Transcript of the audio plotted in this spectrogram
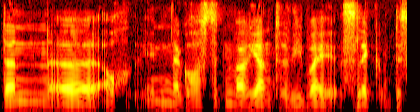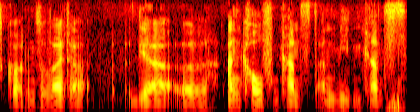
dann äh, auch in einer gehosteten Variante wie bei Slack und Discord und so weiter dir äh, ankaufen kannst, anmieten kannst.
